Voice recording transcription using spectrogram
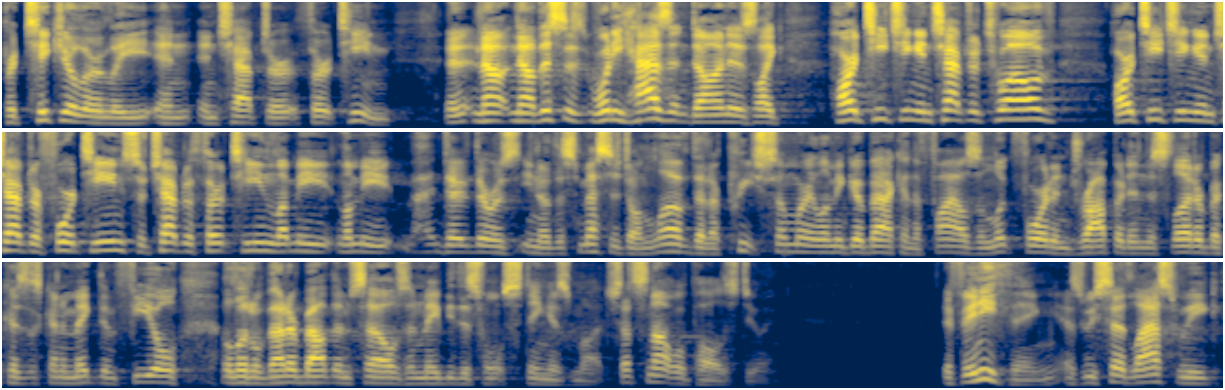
particularly in, in chapter 13. And now, now, this is what he hasn't done is like hard teaching in chapter 12, hard teaching in chapter 14. So, chapter 13, let me, let me, there, there was, you know, this message on love that I preached somewhere. Let me go back in the files and look for it and drop it in this letter because it's going to make them feel a little better about themselves and maybe this won't sting as much. That's not what Paul is doing. If anything, as we said last week,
